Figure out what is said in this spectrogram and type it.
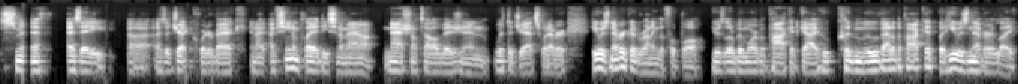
Smith as a uh, as a Jet quarterback, and I, have seen him play a decent amount, national television with the Jets, whatever. He was never good running the football. He was a little bit more of a pocket guy who could move out of the pocket, but he was never like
